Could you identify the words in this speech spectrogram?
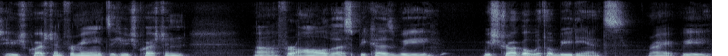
It's a huge question for me. It's a huge question uh, for all of us because we we struggle with obedience, right? We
